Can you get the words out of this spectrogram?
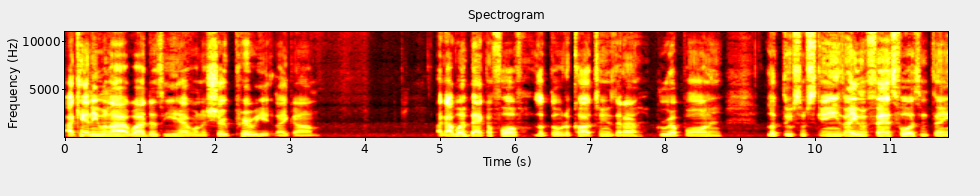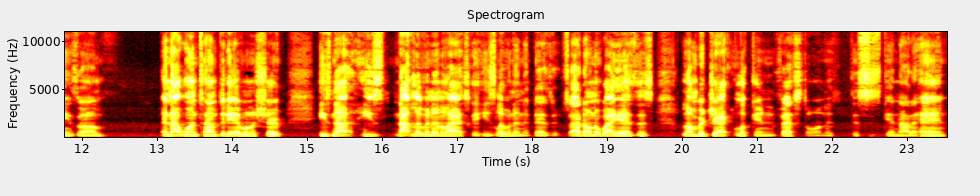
I can't even lie. Why does he have on a shirt? Period. Like um, like I went back and forth, looked over the cartoons that I grew up on, and looked through some schemes. I even fast forward some things. Um, and not one time did he have on a shirt. He's not. He's not living in Alaska. He's living in the desert. So I don't know why he has this lumberjack looking vest on. This is getting out of hand.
